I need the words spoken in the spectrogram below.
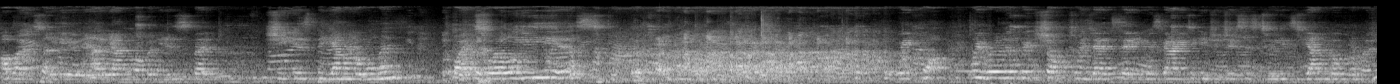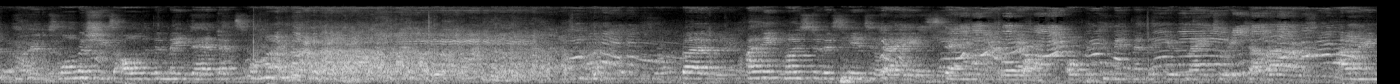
I won't tell you how young Robin is, but she is the younger woman by 12 years. we, we were a little bit shocked when Dad said he was going to introduce us to his younger woman. As long as she's older than me, Dad, that's fine. But I think most of us here today stand in awe of the commitment that you've made to each other. I mean,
